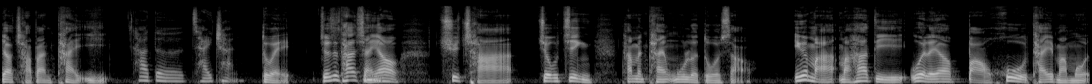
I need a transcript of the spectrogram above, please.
要查办太医他的财产。对，就是他想要去查究竟他们贪污了多少。嗯、因为马马哈迪为了要保护大伊玛目，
